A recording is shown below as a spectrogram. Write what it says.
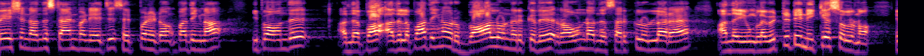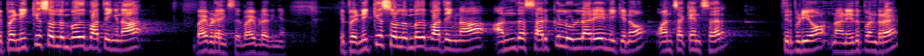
பேஷண்ட்டை வந்து ஸ்டாண்ட் பண்ணியாச்சு செட் பண்ணிட்டோம். பார்த்தீங்கன்னா இப்போ வந்து அந்த பா அதில் பார்த்தீங்கன்னா ஒரு பால் ஒன்று இருக்குது. ரவுண்டாக அந்த சர்க்கிள் உள்ளார அந்த இவங்களை விட்டுட்டு நிற்க சொல்லணும். இப்போ நிற்க சொல்லும்போது பார்த்தீங்கன்னா பயப்படாதீங்க சார் பயப்படாதீங்க. இப்போ நிற்க சொல்லும்போது பார்த்தீங்கன்னா அந்த சர்க்கிள் உள்ளாரே நிற்கணும் ஒன் செகண்ட் சார் திருப்படியும் நான் இது பண்ணுறேன்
